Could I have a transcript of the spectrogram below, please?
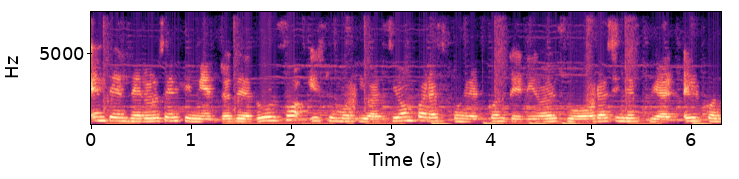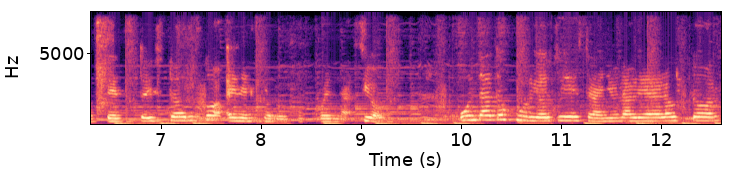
entender los sentimientos de Rulfo y su motivación para escoger el contenido de su obra sin estudiar el contexto histórico en el que Rulfo pues nació. Un dato curioso y extraño en la vida del autor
